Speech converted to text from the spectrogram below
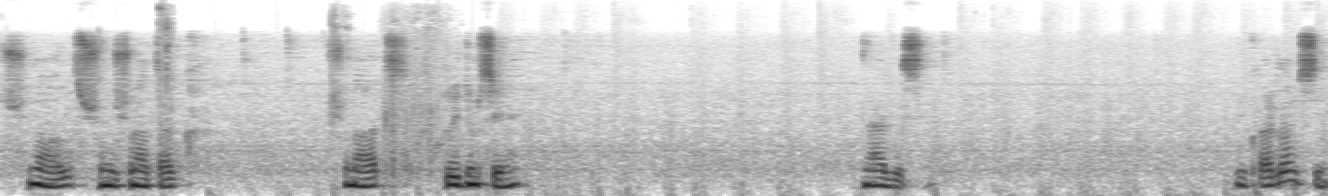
Şunu al. Şunu şuna tak. Şunu at. Duydum seni. Neredesin? Yukarıda mısın?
